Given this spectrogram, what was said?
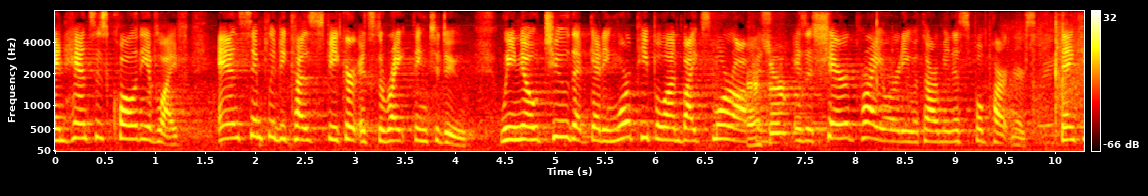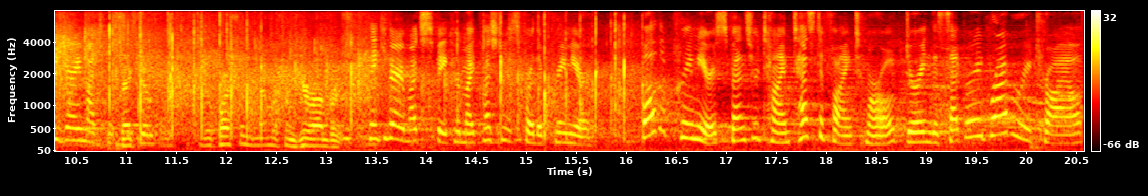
enhances quality of life, and simply because, Speaker, it's the right thing to do. We know, too, that getting more people on bikes more often Answer. is a shared priority with our municipal partners. Thank you very much, Mr. Thank you. Your question, the member from Huron-Bruce. Thank you very much, Speaker. My question is for the Premier. While the Premier spends her time testifying tomorrow during the Sudbury bribery trial,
